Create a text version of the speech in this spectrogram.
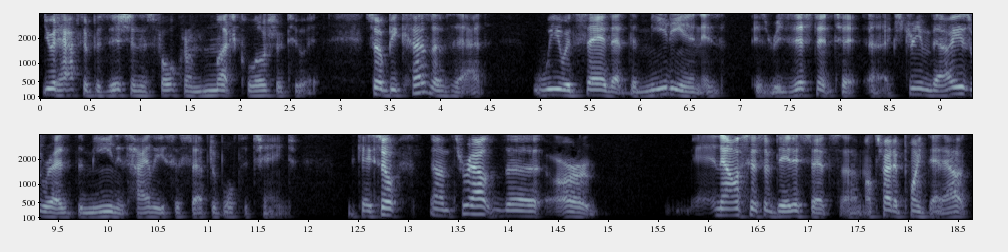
you would have to position this fulcrum much closer to it. So because of that, we would say that the median is, is resistant to uh, extreme values, whereas the mean is highly susceptible to change. Okay, so um, throughout the our analysis of data sets, um, I'll try to point that out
